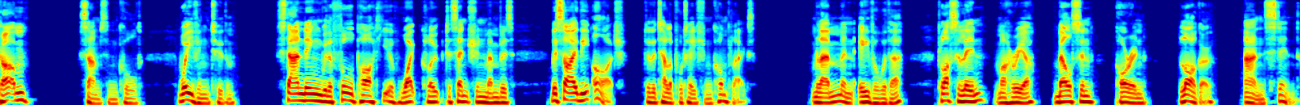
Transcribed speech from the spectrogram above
'em, Samson called, waving to them, standing with a full party of white cloaked Ascension members beside the arch to the teleportation complex. Mlem and Ava were there, plus Lynn, Maharia, Belson, Corin, Largo, and Stint,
